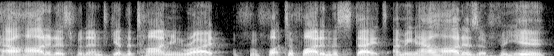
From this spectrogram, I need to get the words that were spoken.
how hard it is for them to get the timing right for, to fight in the states. I mean, how hard is it for you?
